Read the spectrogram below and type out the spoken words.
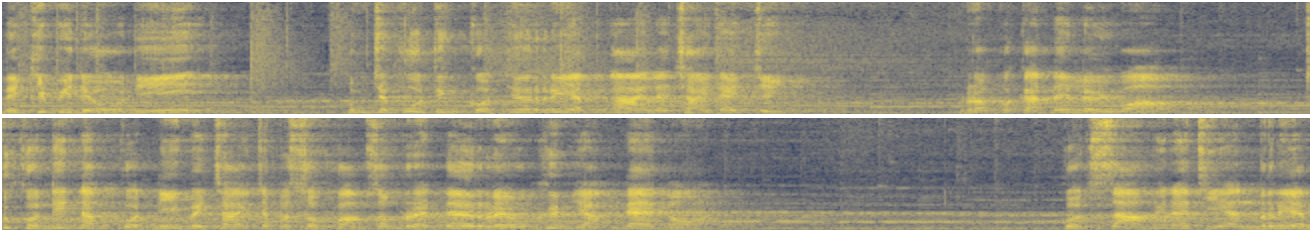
ในคลิปวิดีโอนี้ ผมจะพูดถึงกฎที่เรียบง่ายและใช้ได้จริง รับประกันได้เลยว่า ทุกคนที่นำกฎนี้ไปใช้จะประสบความสำเร็จได้เร็วขึ้นอย่างแน่นอน กฎ 3 วินาทีอันเรียบ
